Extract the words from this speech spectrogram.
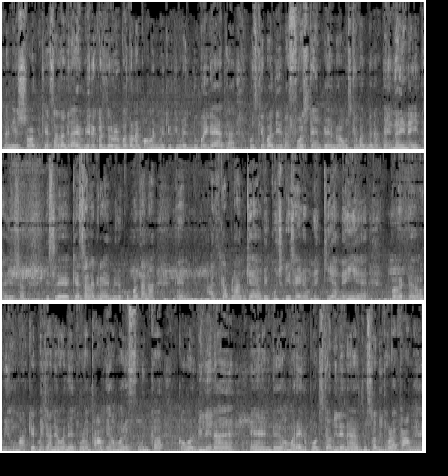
एंड ये शर्ट कैसा लग रहा है, मेरे को ज़रूर बताना कमेंट में, क्योंकि मैं दुबई गया था। उसके बाद ये मैं फ़र्स्ट टाइम पहन रहा हूँ। उसके बाद मैंने पहना ही नहीं था ये शर्ट इसलिए कैसा लग रहा है मेरे को बताना। एंड आज का प्लान क्या है? अभी कुछ डिसाइड हमने किया नहीं है। बट अभी हम मार्केट में जाने वाले हैं। थोड़ा काम है, हमारे फ़ोन का कवर भी लेना है एंड हमारे एयरपोर्ट्स का भी लेना है। दूसरा भी थोड़ा काम है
